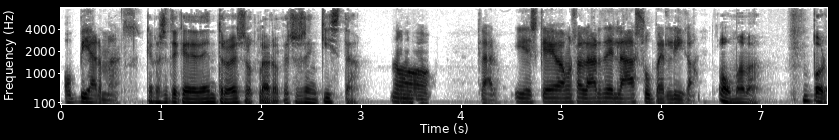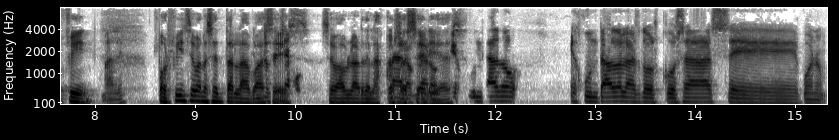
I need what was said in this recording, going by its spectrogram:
obviar más. Que no se te quede dentro eso, claro, que eso es enquista. No, claro. Y es que vamos a hablar de la Superliga, Oh, mamá. Por fin. ¿vale? Por fin se van a sentar las Entonces, bases. Se va a hablar de las Claro, cosas claro. serias. He juntado, he juntado las dos cosas, eh, bueno,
